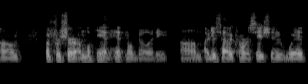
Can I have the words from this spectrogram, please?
Um, but for sure, I'm looking at hip mobility. Um, I just had a conversation with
